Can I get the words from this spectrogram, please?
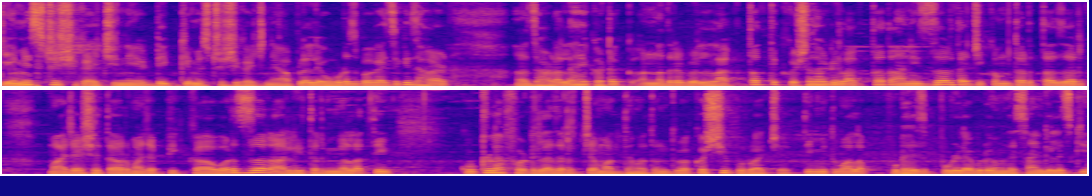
केमिस्ट्री शिकायची नाही आहे डीप केमिस्ट्री शिकायची नाही आपल्याला एवढंच बघायचं की झाड झाडाला हे घटक अन्नद्रव्य लागतात ते कशासाठी लागतात? आणि जर त्याची कमतरता जर माझ्या शेतावर माझ्या पिकावर जर आली तर मला ती कुठल्या फर्टिलायझरच्या माध्यमातून किंवा कशी पुरवायची आहे ती मी तुम्हाला पुढे पुढल्या व्हिडिओमध्ये सांगेलच की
